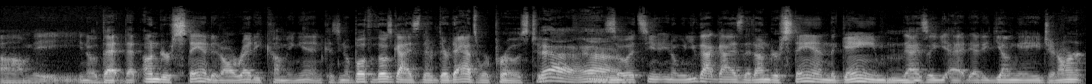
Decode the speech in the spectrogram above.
um, you know that that understand it already coming in because you know both of those guys their their dads were pros too. Yeah, yeah. So it's you know when you got guys that understand the game Mm-hmm. as a at, at a young age and aren't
